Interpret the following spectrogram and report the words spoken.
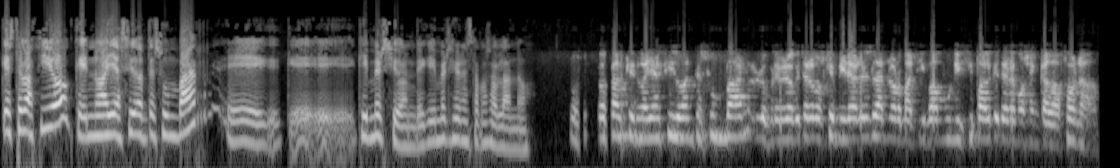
que esté vacío, que no haya sido antes un bar? Eh, ¿qué, inversión? ¿De qué inversión estamos hablando? Pues un local que no haya sido antes un bar, lo primero que tenemos que mirar es la normativa municipal que tenemos en cada zona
